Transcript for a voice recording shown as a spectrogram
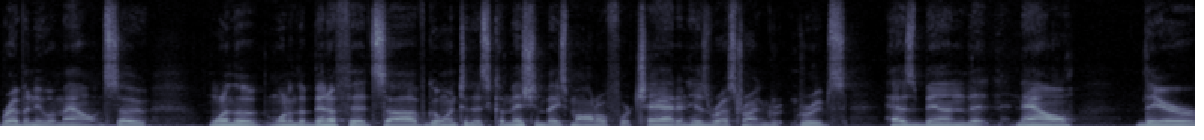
revenue amount. So one of the one of the benefits of going to this commission based model for Chad and his restaurant gr- groups has been that now their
